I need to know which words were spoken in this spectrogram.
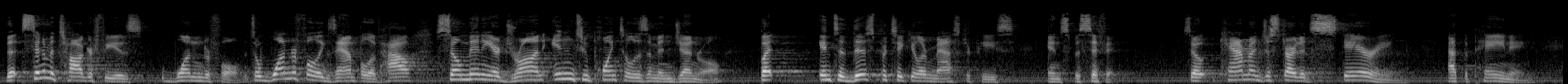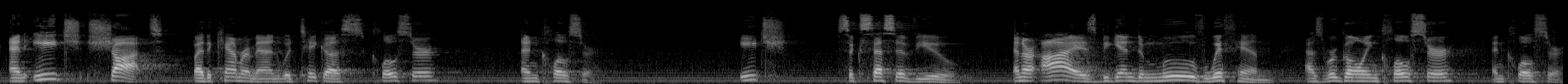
The cinematography is wonderful. It's a wonderful example of how so many are drawn into pointillism in general, but into this particular masterpiece in specific. So Cameron just started staring at the painting, and each shot by the cameraman would take us closer and closer. Each successive view. And our eyes begin to move with him as we're going closer and closer.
